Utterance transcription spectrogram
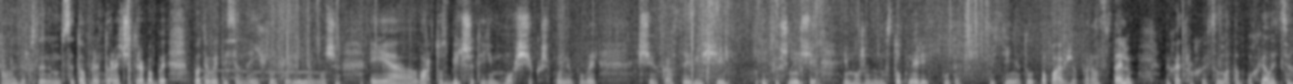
але з рослинами все добре. До речі, треба би подивитися на їхнє коріння. Може, і е, варто збільшити їм горщик, щоб вони були ще красивіші і пишніші. І може на наступний рік буде цвітіння. Тут папай вже перелаз в стелю, нехай трохи сама там похилиться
